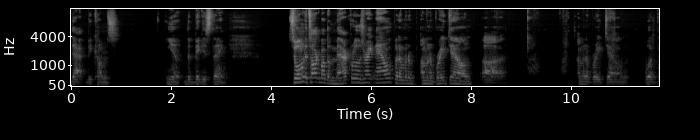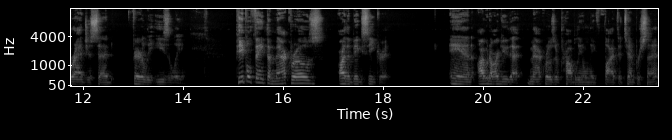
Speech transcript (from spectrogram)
that becomes you know the biggest thing. So I'm going to talk about the macros right now, but I'm going to I'm going to break down uh, I'm going to break down what Brad just said fairly easily people think the macros are the big secret. And I would argue that macros are probably only 5 to 10%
